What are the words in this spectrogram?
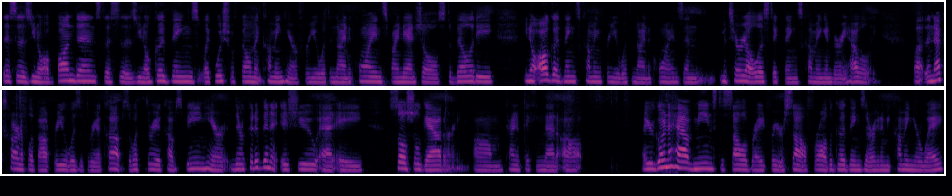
This is, you know, abundance. This is, you know, good things like wish fulfillment coming here for you with the Nine of Coins, financial stability, you know, all good things coming for you with the Nine of Coins and materialistic things coming in very heavily. But the next card to flip out for you was the Three of Cups. So with the Three of Cups being here, there could have been an issue at a social gathering, um, kind of picking that up. Now you're going to have means to celebrate for yourself for all the good things that are going to be coming your way.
